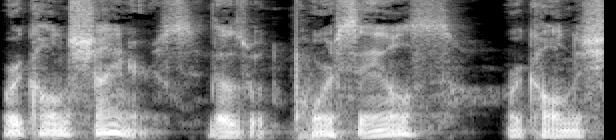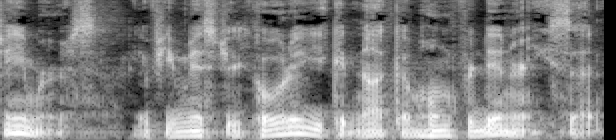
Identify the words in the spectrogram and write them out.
were called shiners. Those with poor sales were called shamers. If you missed your quota, you could not come home for dinner, he said.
